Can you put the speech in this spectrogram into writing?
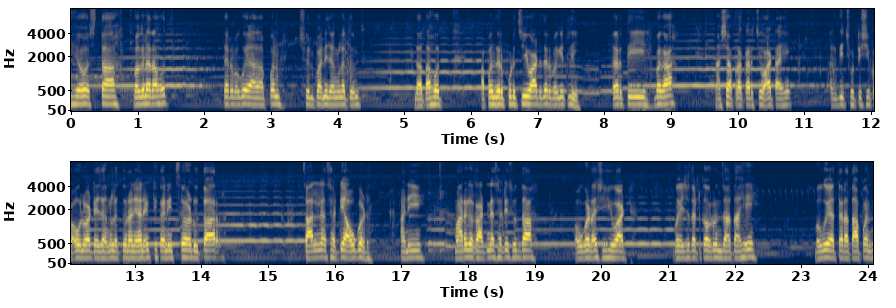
व्यवस्था बघणार आहोत. तर बघूया आपण शुलपाणी जंगलातून जात आहोत. आपण जर पुढची वाट जर बघितली तर ती बघा अशा प्रकारची वाट आहे. अगदी छोटीशी पाऊल वाट आहे जंगलातून आणि अनेक ठिकाणी चढ उतार चालण्यासाठी अवघड आणि मार्ग काढण्यासाठी सुद्धा अवघड अशी ही वाट मयच्या तटकावरून जात आहे. बघूया तर आता आपण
